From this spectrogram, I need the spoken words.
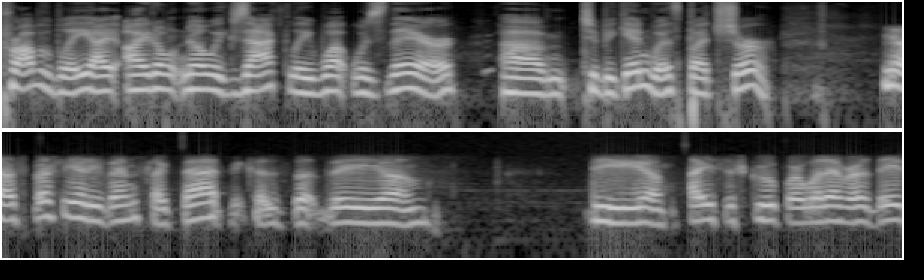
probably. I, I don't know exactly what was there um, to begin with, but sure. Yeah, especially at events like that, because the the, um, the uh, ISIS group or whatever they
